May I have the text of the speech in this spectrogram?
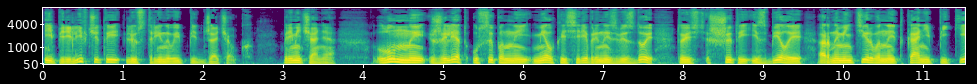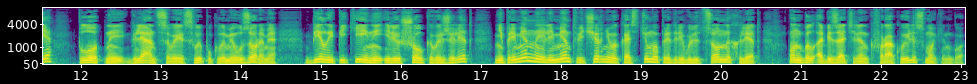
и переливчатый люстриновый пиджачок. Примечание. Лунный жилет, усыпанный мелкой серебряной звездой, то есть сшитый из белой орнаментированной ткани пике – плотный, глянцевый, с выпуклыми узорами, белый пикейный или шелковый жилет – непременный элемент вечернего костюма предреволюционных лет. Он был обязателен к фраку или смокингу.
